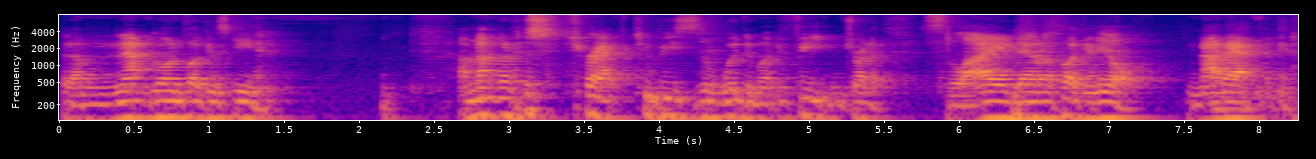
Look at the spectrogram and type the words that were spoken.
But I'm not going fucking skiing. I'm not going to strap two pieces of wood to my feet and try to slide down a fucking hill. Not happening.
